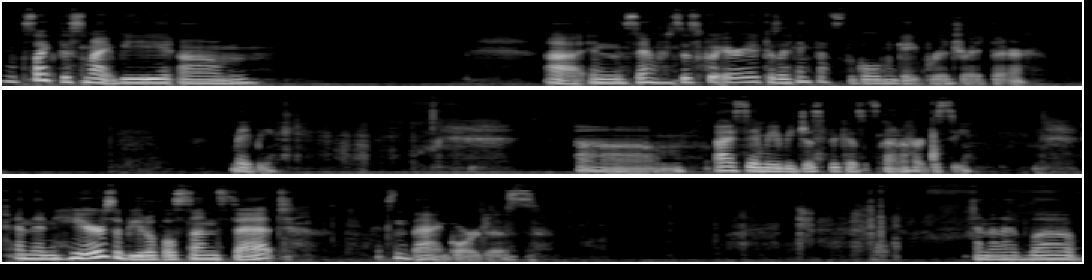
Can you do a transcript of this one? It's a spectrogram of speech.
Looks like this might be um, uh, in the San Francisco area because I think that's the Golden Gate Bridge right there. Maybe. Um, I say maybe just because it's kind of hard to see. And then here's a beautiful sunset. Isn't that gorgeous? And then I love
